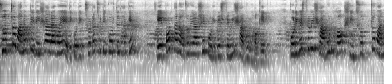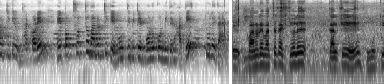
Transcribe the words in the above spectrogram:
ছোট্ট বানরটি দিশাহারা হয়ে এদিক ওদিক ছোটাছুটি করতে থাকে। এরপর তা নজরে আসে পরিবেশপ্রেমী সাবুল হকের। পরিবেশপ্রেমী সাবুল হক সেই ছোট্ট বানরটিকে উদ্ধার করেন। এরপর ছোট্ট বানরটিকে মূর্তিবিটের বনকর্মীদের হাতে তুলে দেন। বানরের বাচ্চাটা অ্যাকচুয়ালি কালকে মূর্তি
